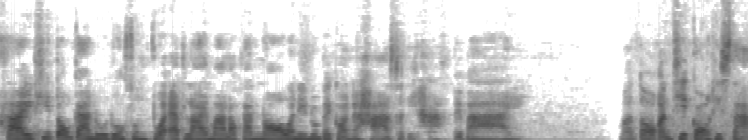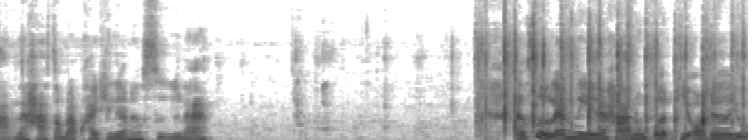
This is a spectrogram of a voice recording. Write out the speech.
ใครที่ต้องการดูดวงส่วนตัวแอดไลน์มาแล้วกันเนาะวันนี้นุ่นไปก่อนนะคะ สวัสดีค่ะ บ๊ายบาย มาต่อกันที่กองที่ 3 นะคะสำหรับใครที่เลือกหนังสือนะ หนังสือเล่มนี้นะคะ นุ่นเปิดพรีออเดอร์อยู่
